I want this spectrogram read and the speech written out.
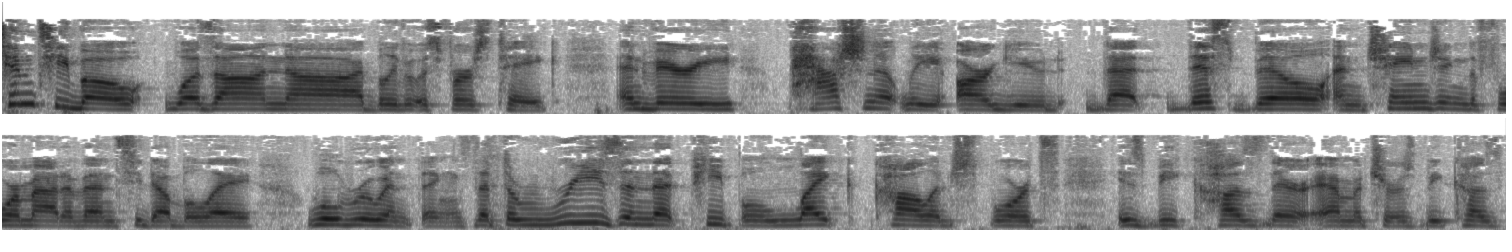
Tim Tebow was on, uh, I believe it was First Take, and very passionately argued that this bill and changing the format of NCAA will ruin things. That the reason that people like college sports is because they're amateurs, because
